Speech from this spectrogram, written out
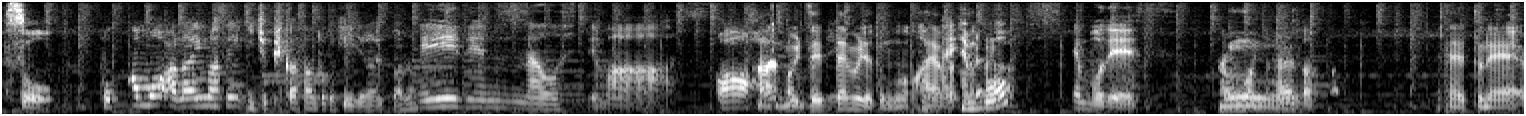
そう。他も洗いません？一応ピカさんとか聞いてないからな。停電直してます。ああ、あ早かった無理絶対無理だと思う。早かった。展望展望です。早かった。えーっとね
